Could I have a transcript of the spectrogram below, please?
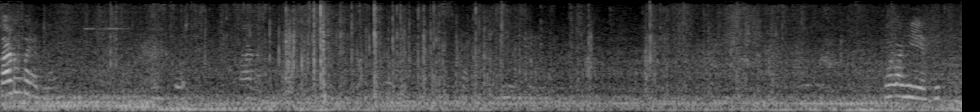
काढू का ह्यातनं? बघा हे एक घेतलं.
